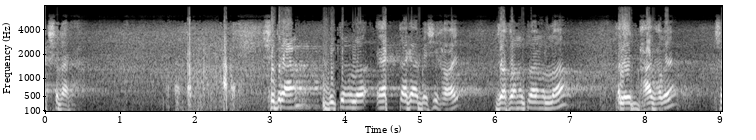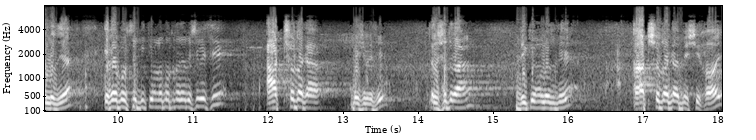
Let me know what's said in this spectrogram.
একশো টাকা। সুতরাং বিক্রয় মূল্য এক টাকা বেশি হয় যখন ক্রয় মূল্য তাহলে ভাগ হবে ষোলো দিয়ে। এবার বলছে বিক্রয় মূল্য কত টাকা বেশি পেয়েছি আটশো টাকা বেশি পেয়েছি তাহলে সুতরাং বিক্রয় মূল্য যদি আটশো টাকা বেশি হয়,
